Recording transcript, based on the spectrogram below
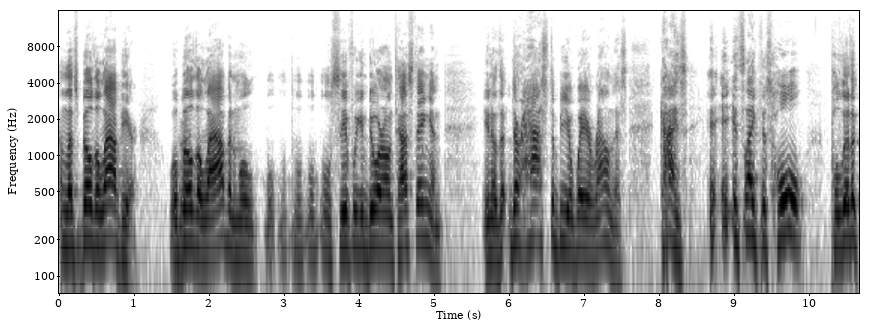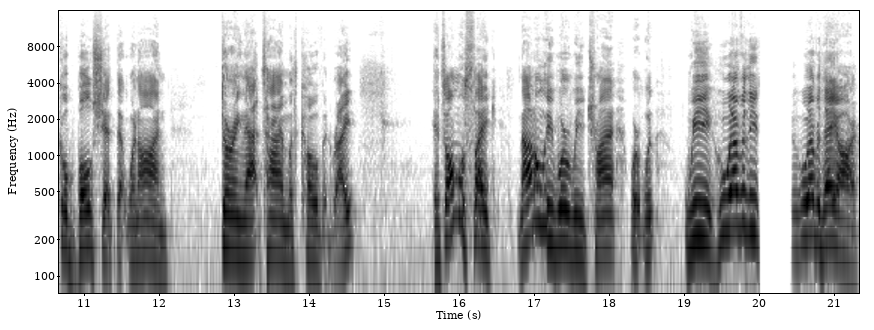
and let's build a lab here. We'll build a lab, and we'll we'll, we'll we'll see if we can do our own testing. And you know, th- there has to be a way around this, guys. It, it's like this whole political bullshit that went on during that time with COVID, right? It's almost like not only were we trying, we whoever these whoever they are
